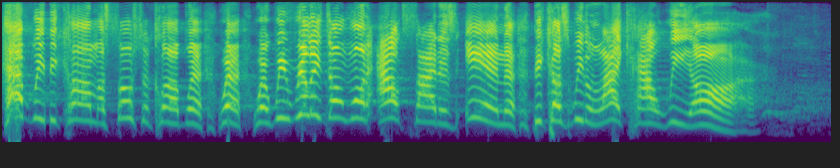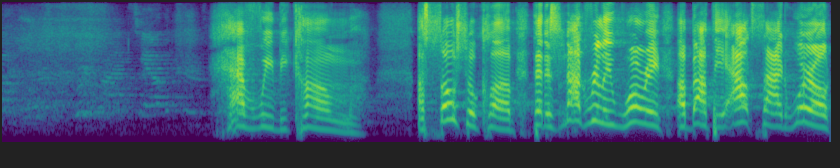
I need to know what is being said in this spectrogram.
Have we become a social club where, where, where we really don't want outsiders in because we like how we are? Have we become a social club that is not really worried about the outside world?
